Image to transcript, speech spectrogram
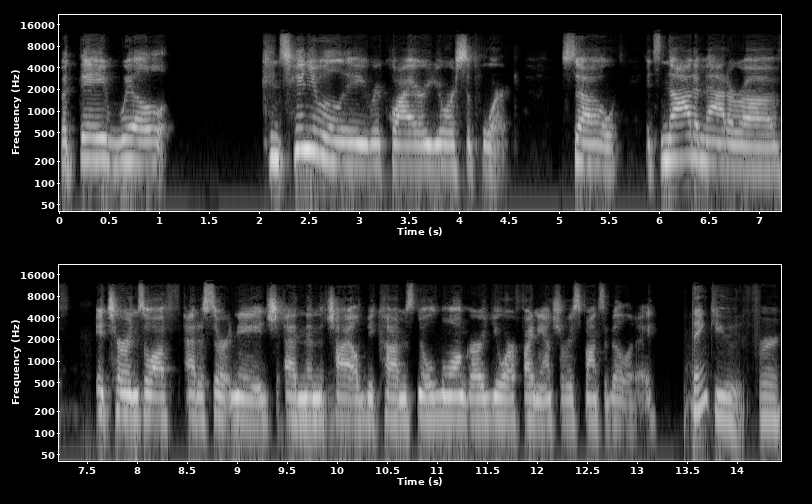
but they will continually require your support. So it's not a matter of it turns off at a certain age and then the child becomes no longer your financial responsibility. Thank you for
